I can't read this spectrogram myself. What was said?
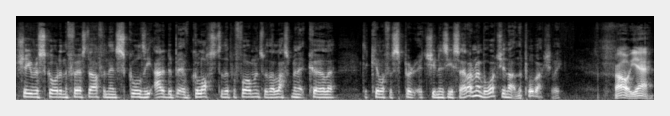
Shearer scored in the first half, and then Scholesy added a bit of gloss to the performance with a last-minute curler to kill off a spirited Tunisia side. I remember watching that in the pub actually. Oh yeah,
